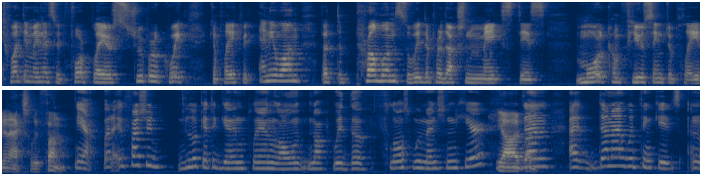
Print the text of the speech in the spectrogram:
20 minutes with four players super quick you can play it with anyone but the problems with the production makes this more confusing to play than actually fun Yeah, but if I should look at the gameplay alone, not with the flaws we mentioned here, Yeah, I- then I, then I would think it's an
